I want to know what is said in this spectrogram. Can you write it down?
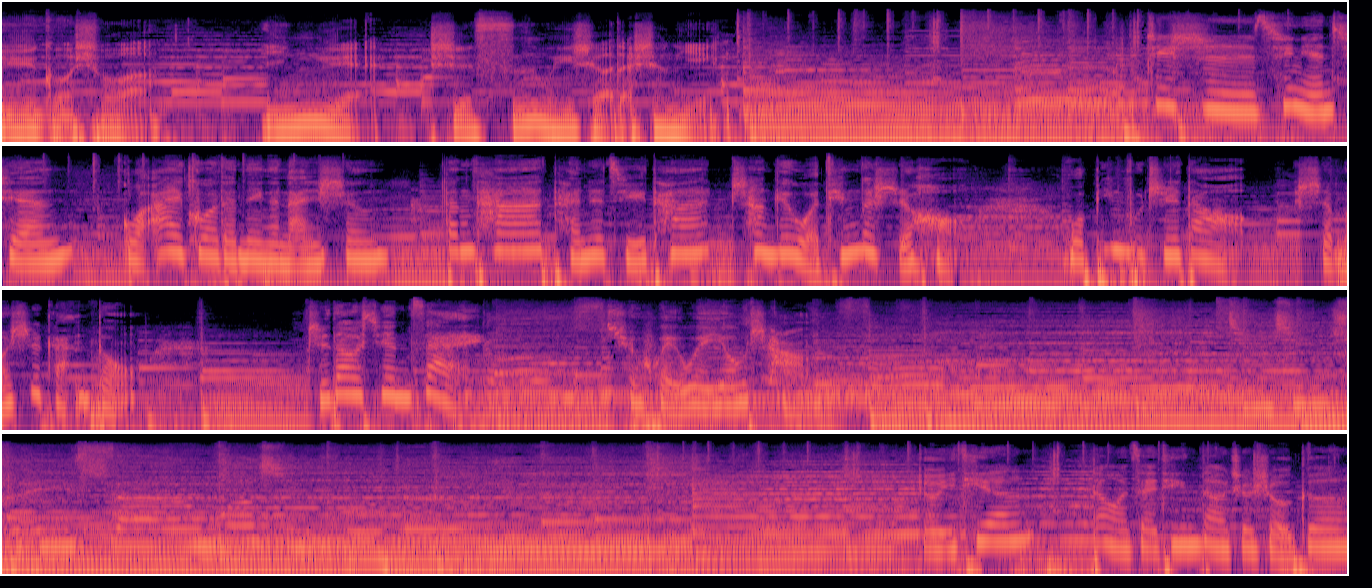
雨果说：“音乐是思维者的声音。”这是七年前我爱过的那个男生。当他弹着吉他唱给我听的时候，我并不知道什么是感动，直到现在，却回味悠长。有一天，当我在听到这首歌，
